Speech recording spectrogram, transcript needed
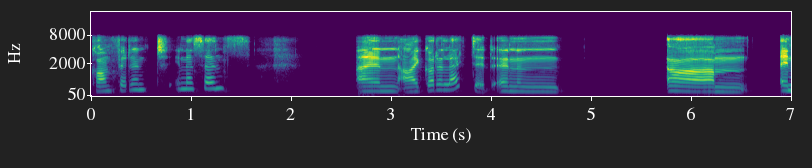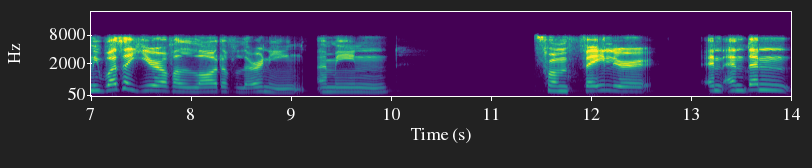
confident in a sense. And I got elected. And um and it was a year of a lot of learning. I mean, from failure and and then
